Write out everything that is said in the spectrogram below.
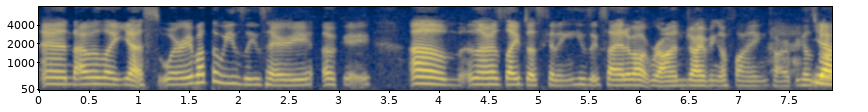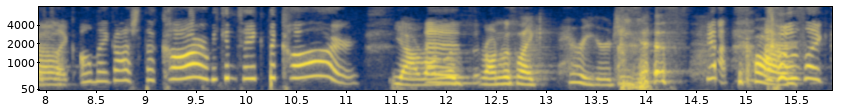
And I was like, "Yes. Worry about the Weasleys, Harry. Okay." Um. And I was like, "Just kidding." He's excited about Ron driving a flying car because Yeah. Ron's like, "Oh my gosh, the car! We can take the car!" Yeah, Ron was Ron was like, Harry, you're a genius. Yeah. the car. I was like,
